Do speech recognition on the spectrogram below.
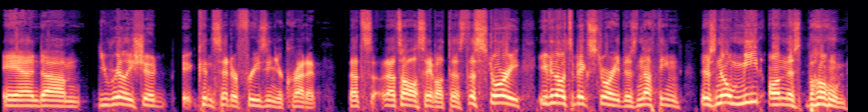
and um, you really should consider freezing your credit. That's that's all I'll say about this. This story, even though it's a big story, there's nothing, there's no meat on this bone.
